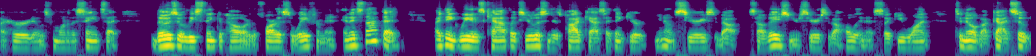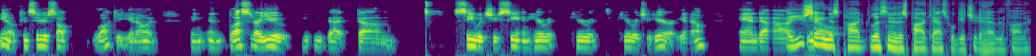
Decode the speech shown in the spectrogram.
I heard it was from one of the saints that those who at least think of hell are the farthest away from it. And it's not that I think we as Catholics, you're listening to this podcast. I think you're you know serious about salvation. You're serious about holiness. Like you want to know about God. So you know, consider yourself lucky. You know, and and, and blessed are you that um, see what you see and hear what hear what hear what you hear. You know. And uh, are you, you saying know, this pod listening to this podcast will get you to heaven, Father?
